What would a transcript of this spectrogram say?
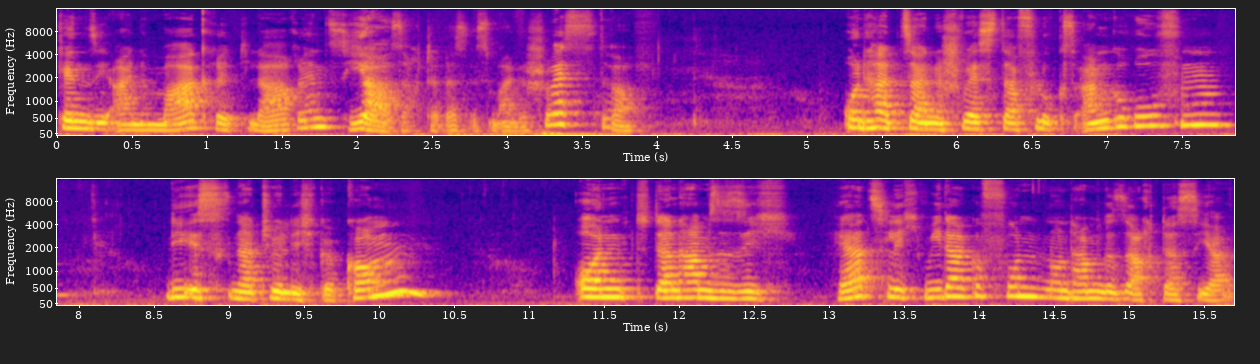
kennen Sie eine Margret Larenz? Ja, sagt er, das ist meine Schwester. Und hat seine Schwester Flux angerufen. Die ist natürlich gekommen. Und dann haben sie sich herzlich wiedergefunden und haben gesagt, dass ja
